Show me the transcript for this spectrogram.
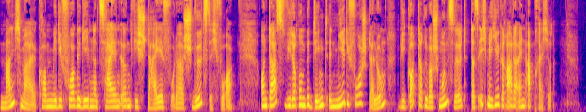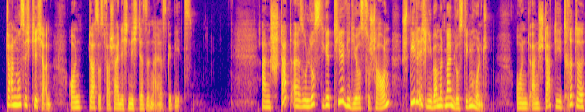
Manchmal kommen mir die vorgegebenen Zeilen irgendwie steif oder schwülstig vor. Und das wiederum bedingt in mir die Vorstellung, wie Gott darüber schmunzelt, dass ich mir hier gerade einen abbreche. Dann muss ich kichern. Und das ist wahrscheinlich nicht der Sinn eines Gebets. Anstatt also lustige Tiervideos zu schauen, spiele ich lieber mit meinem lustigen Hund. Und anstatt die dritte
